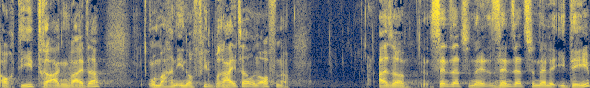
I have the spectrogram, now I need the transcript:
auch die tragen weiter und machen ihn noch viel breiter und offener. Also sensationell, sensationelle Idee.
